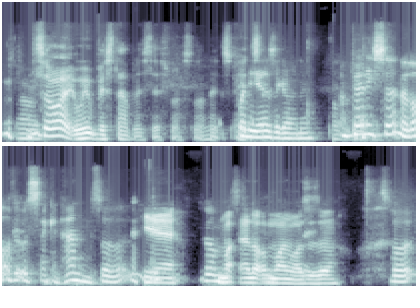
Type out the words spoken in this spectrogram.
It's all right. We've established this, Russell. It's 20 it's, years ago now. I'm fairly certain a lot of it was second hand. So yeah, um, a lot of mine was as well. So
